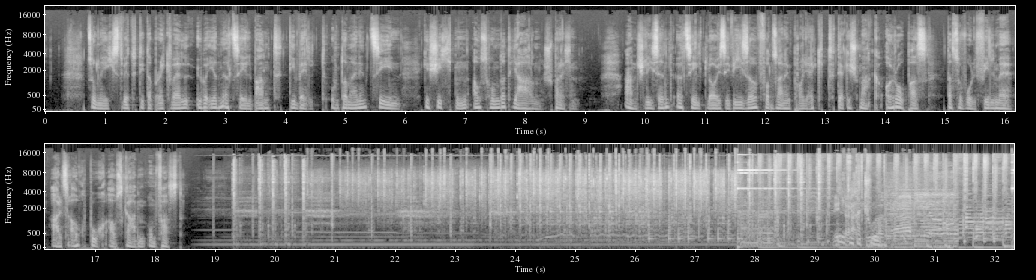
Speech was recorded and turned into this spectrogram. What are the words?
Zunächst wird Dieter Brickwell über ihren Erzählband Die Welt unter meinen Zehen Geschichten aus hundert Jahren sprechen. Anschließend erzählt Loise Wieser von seinem Projekt Der Geschmack Europas, das sowohl Filme als auch Buchausgaben umfasst. Literatur.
